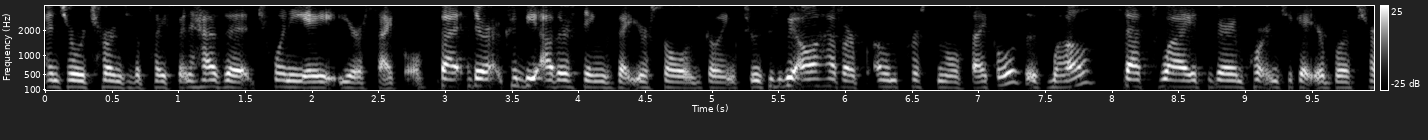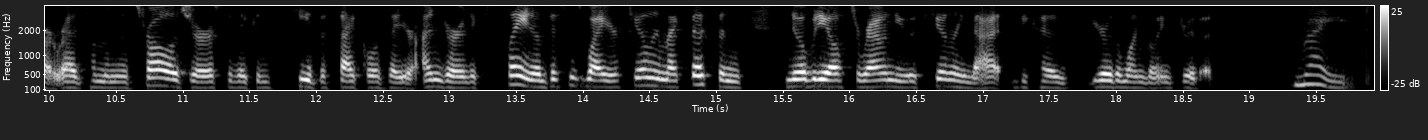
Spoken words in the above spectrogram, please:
and to return to the placement. It has a 28 year cycle. But there could be other things that your soul is going through because we all have our own personal cycles as well. That's why it's very important to get your birth chart read from an astrologer so they can see the cycles that you're under and explain, oh, this is why you're feeling like this, and nobody else around you is feeling that because you're the one going through this. Right.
